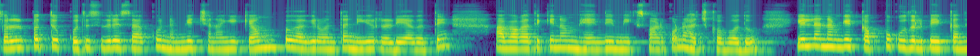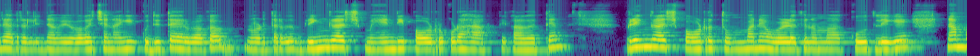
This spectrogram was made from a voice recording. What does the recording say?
ಸ್ವಲ್ಪ ಹೊತ್ತು ಕುದಿಸಿದ್ರೆ ಸಾಕು, ನಮಗೆ ಚೆನ್ನಾಗಿ ಕೆಂಪಗಾಗಿರುವಂಥ ನೀರು ರೆಡಿ ಆಗುತ್ತೆ. ಆವಾಗ ಅದಕ್ಕೆ ನಾವು ಮೆಹಂದಿ ಮಿಕ್ಸ್ ಮಾಡಿಕೊಂಡು ಹಚ್ಕೋಬೋದು. ಇಲ್ಲ ನಮಗೆ ಕಪ್ಪು ಕೂದಲು ಬೇಕಂದರೆ ಅದರಲ್ಲಿ ನಾವು ಇವಾಗ ಚೆನ್ನಾಗಿ ಕುದೀತಾ ಇರುವಾಗ ನೋಡ್ತಾ ಇರೋದು ಬ್ರಿಂಗ್ರಾಜ್ ಮೆಹಂದಿ ಪೌಡ್ರು ಕೂಡ ಹಾಕಬೇಕಾಗತ್ತೆ. ಬ್ರಿಂಗ್ರಾಜ್ ಪೌಡ್ರ್ ತುಂಬಾ ಒಳ್ಳೆಯದು ನಮ್ಮ ಕೂದಲಿಗೆ. ನಮ್ಮ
